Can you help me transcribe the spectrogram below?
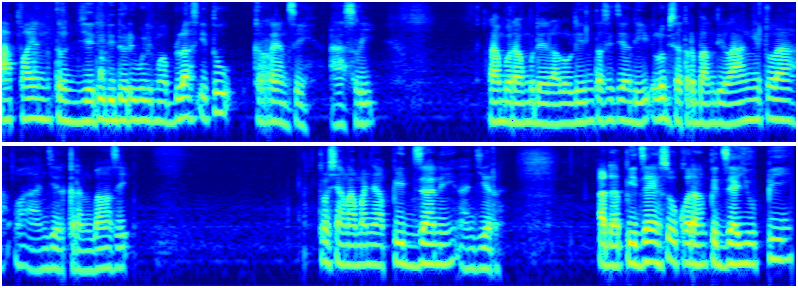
apa yang terjadi di 2015 itu keren sih asli rambu-rambu dari lalu lintas itu yang di, lo bisa terbang di langit lah wah anjir keren banget sih Terus yang namanya pizza nih, anjir. Ada pizza yang seukuran pizza Yupi,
